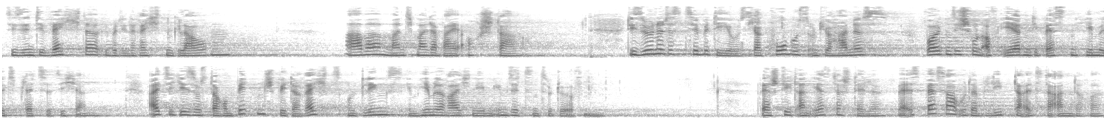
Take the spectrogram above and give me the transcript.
Sie sind die Wächter über den rechten Glauben, aber manchmal dabei auch starr. Die Söhne des Zebedeus, Jakobus und Johannes, wollten sich schon auf Erden die besten Himmelsplätze sichern als sie Jesus darum bitten, später rechts und links im Himmelreich neben ihm sitzen zu dürfen. Wer steht an erster Stelle? Wer ist besser oder beliebter als der andere?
